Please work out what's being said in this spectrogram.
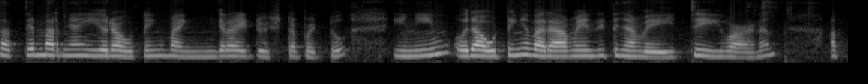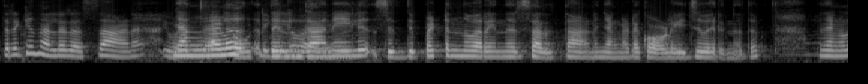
സത്യം പറഞ്ഞാൽ ഈ ഒരു ഔട്ടിങ് ഭയങ്കരമായിട്ടും ഇഷ്ടപ്പെട്ടു. ഇനിയും ഒരു ഔട്ടിങ് വരാൻ വേണ്ടിയിട്ട് ഞാൻ വെയിറ്റ് ചെയ്യുവാണ്. അത്രയ്ക്ക് നല്ല രസമാണ് ഞങ്ങൾ തെലങ്കാനയിൽ സിദ്ധിപ്പെട്ട് എന്ന് പറയുന്ന ഒരു സ്ഥലത്താണ് ഞങ്ങളുടെ കോളേജ് വരുന്നത്. അപ്പം ഞങ്ങൾ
